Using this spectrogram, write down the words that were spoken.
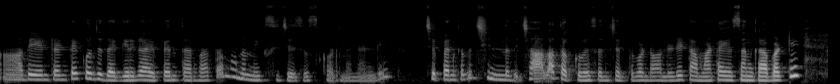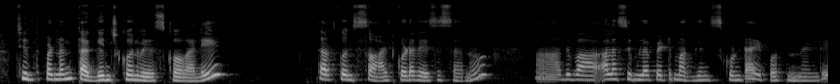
అదేంటంటే కొంచెం దగ్గరగా అయిపోయిన తర్వాత మనం మిక్సీ చేసేసుకోవడమేనండి. చెప్పాను కదా చిన్నది చాలా తక్కువ వేసాను చింతపండు. ఆల్రెడీ టమాటా వేసాను కాబట్టి చింతపండుని తగ్గించుకొని వేసుకోవాలి. తర్వాత కొంచెం సాల్ట్ కూడా వేసేసాను. అది బాగా అలా సిమ్లో పెట్టి మగ్గించుకుంటే అయిపోతుందండి.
